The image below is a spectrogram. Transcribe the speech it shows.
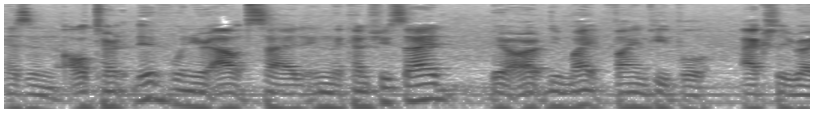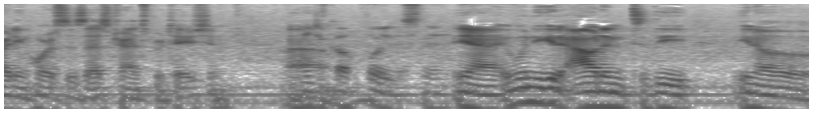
as an alternative when you're outside in the countryside. There are you might find people actually riding horses as transportation. Um, yeah, when you get out into the you know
